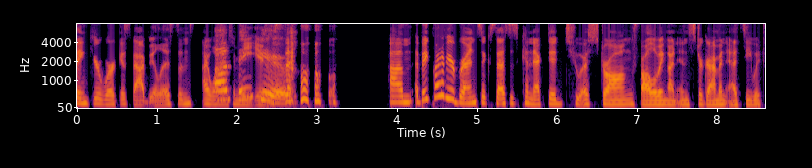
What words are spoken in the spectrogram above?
think your work is fabulous and I wanted oh, to meet you. you. So. Um, a big part of your brand success is connected to a strong following on Instagram and Etsy, which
